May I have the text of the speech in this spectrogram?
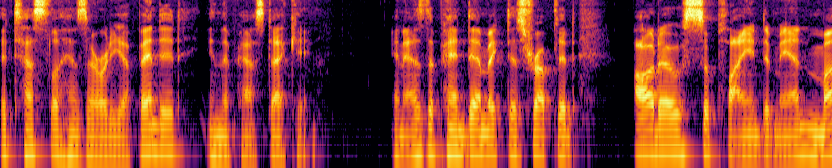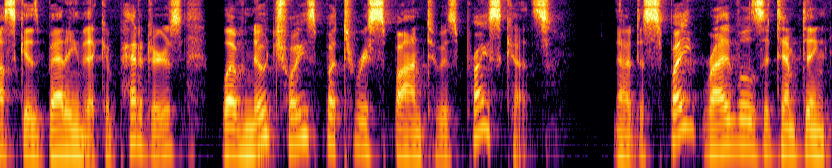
that Tesla has already upended in the past decade. And as the pandemic disrupted auto supply and demand, Musk is betting that competitors will have no choice but to respond to his price cuts. Now, despite rivals attempting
